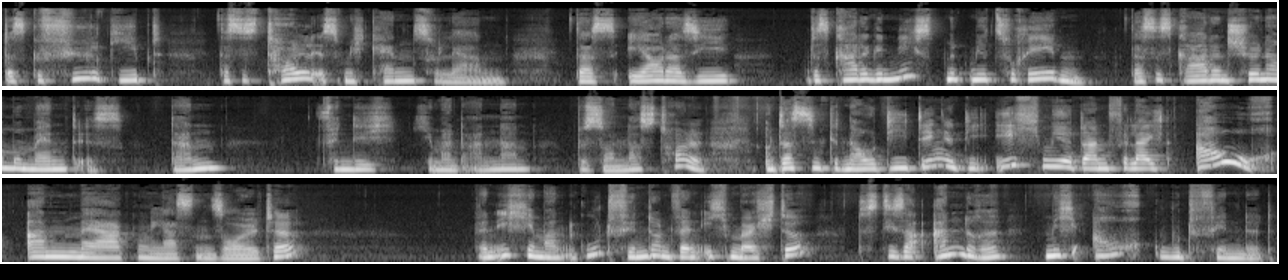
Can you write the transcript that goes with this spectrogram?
das Gefühl gibt, dass es toll ist, mich kennenzulernen, dass er oder sie das gerade genießt, mit mir zu reden, dass es gerade ein schöner Moment ist, dann finde ich jemand anderen besonders toll. Und das sind genau die Dinge, die ich mir dann vielleicht auch anmerken lassen sollte, wenn ich jemanden gut finde und wenn ich möchte, dass dieser andere mich auch gut findet.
